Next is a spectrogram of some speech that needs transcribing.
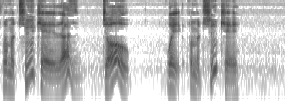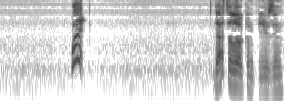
From a 2K. That's dope. Wait, from a 2K? What? That's a little confusing.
